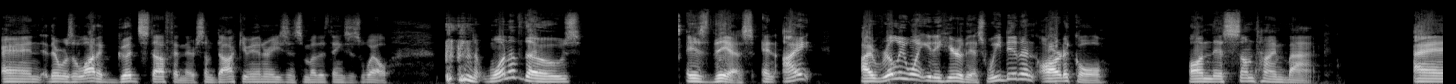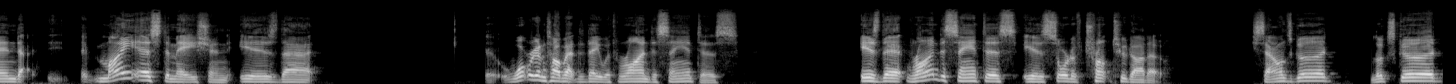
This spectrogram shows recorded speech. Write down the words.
and there was a lot of good stuff in there, some documentaries and some other things as well. One of those is this, and I I really want you to hear this. We did an article on this sometime back. And my estimation is that what we're going to talk about today with Ron DeSantis is that Ron DeSantis is sort of Trump 2.0. He sounds good, looks good,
